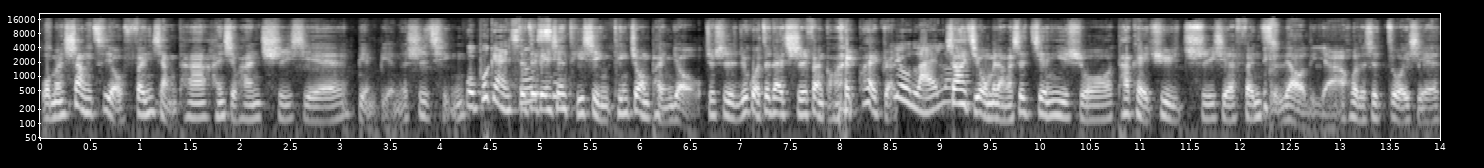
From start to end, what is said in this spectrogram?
我们上次有分享他很喜欢吃一些便便的事情，我不敢相信。在这边先提醒听众朋友，就是如果正在吃饭，赶快快转。又来了。上一集我们两个是建议说，他可以去吃一些分子料理啊，或者是做一些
